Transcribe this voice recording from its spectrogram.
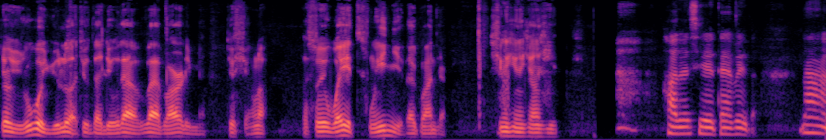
就如果娱乐就在留在外边里面就行了。所以我也同意你的观点，惺惺相惜。好的，谢谢戴维的。那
